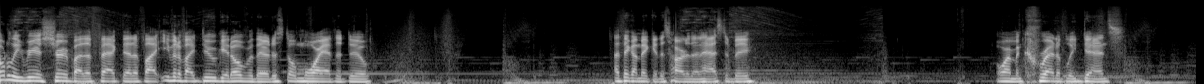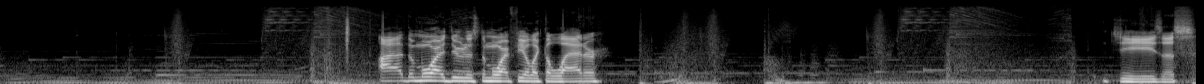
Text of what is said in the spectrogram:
totally reassured by the fact that if I, even if I do get over there, there's still more I have to do. I think I make it this harder than it has to be. Or I'm incredibly dense. I, the more I do this, the more I feel like the latter. Jesus.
